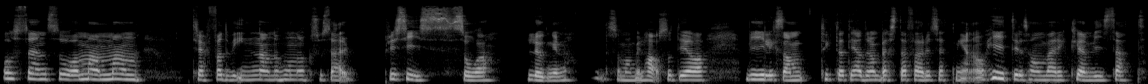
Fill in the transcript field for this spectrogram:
Och sen så mamman träffade vi innan och hon är också så här precis så lugn som man vill ha. Så att jag, vi liksom tyckte att jag hade de bästa förutsättningarna och hittills har hon verkligen visat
